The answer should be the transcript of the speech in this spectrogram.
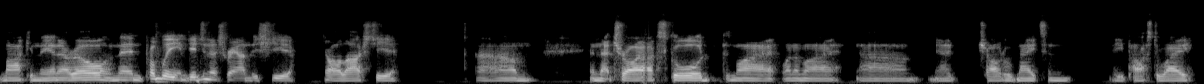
mark in the NRL, and then probably Indigenous round this year or last year. Um, and that try I scored because my one of my um, you know childhood mates and he passed away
